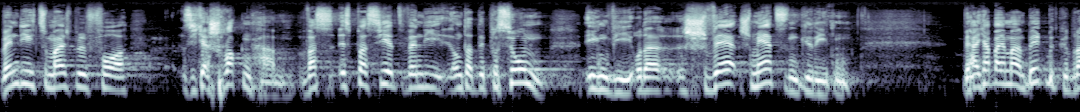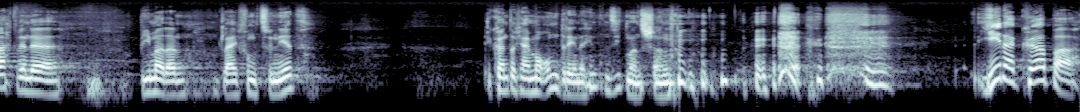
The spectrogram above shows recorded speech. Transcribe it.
wenn die zum Beispiel vor sich erschrocken haben. Was ist passiert, wenn die unter Depressionen irgendwie oder Schwer, Schmerzen gerieten? Ja, ich habe einmal ein Bild mitgebracht, wenn der Beamer dann gleich funktioniert. Ihr könnt euch einmal umdrehen, da hinten sieht man es schon. jeder Körper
